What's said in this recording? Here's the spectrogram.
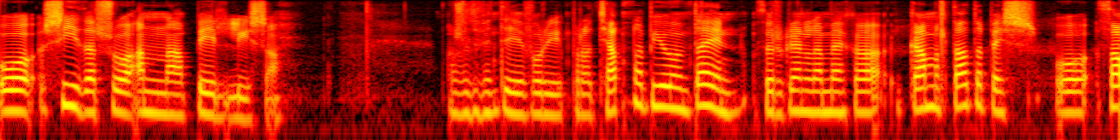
og síðar svo Anna Bill-Lísa og svo þetta finnst ég, fór í bara tjarnabíu um daginn og þau eru greinilega með eitthvað gammalt database og þá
